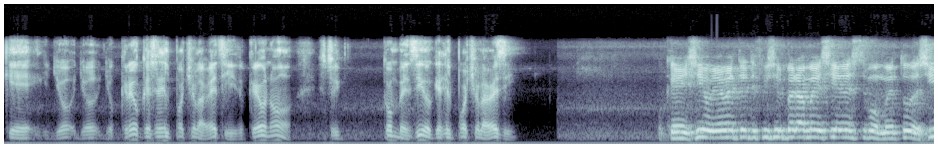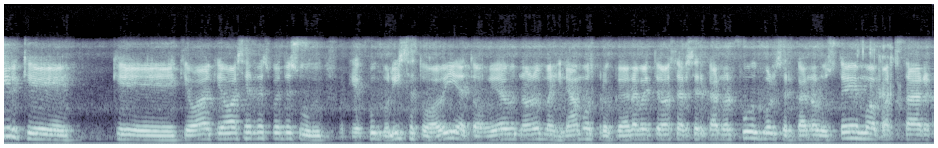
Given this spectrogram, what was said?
que yo, yo, yo creo que ese es el Pocho Lavezzi. Creo no, estoy convencido que es el Pocho Lavezzi. Ok, sí, obviamente es difícil ver a Messi en este momento decir que, que, va, que va a hacer después de su... porque es futbolista todavía, todavía no lo imaginamos, pero claramente va a estar cercano al fútbol, cercano a los temas, va a estar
